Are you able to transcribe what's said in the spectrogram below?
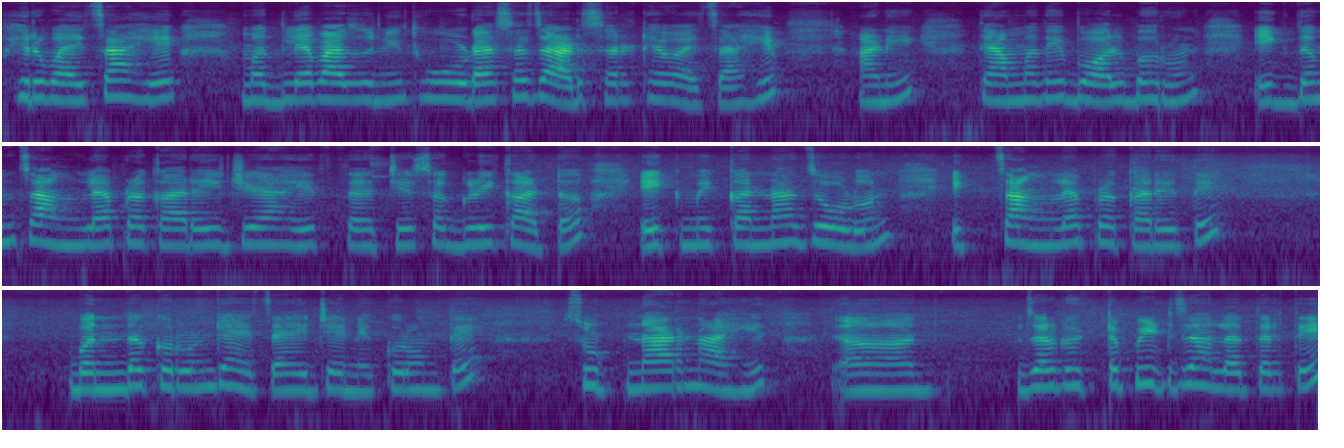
फिरवायचा आहे. मधल्या बाजूनी थोडासा जाडसर ठेवायचा आहे आणि त्यामध्ये बॉल भरून एकदम चांगल्या प्रकारे जे आहेत त्याचे सगळी काटं एकमेकांना जोडून एक चांगल्या प्रकारे ते बंद करून घ्यायचं आहे जेणेकरून ते सुटणार नाहीत. जर घट्ट पीठ झालं तर ते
